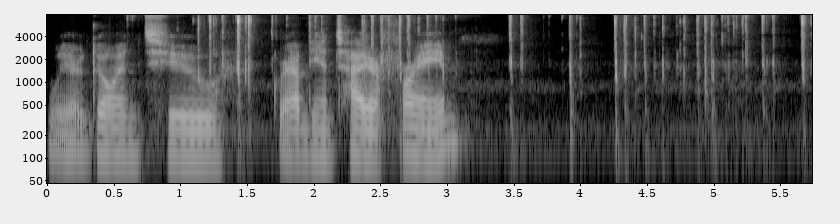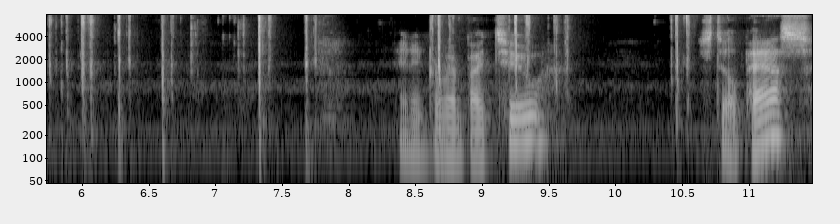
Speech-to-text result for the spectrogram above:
we are going to grab the entire frame, and increment by 2, still pass.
